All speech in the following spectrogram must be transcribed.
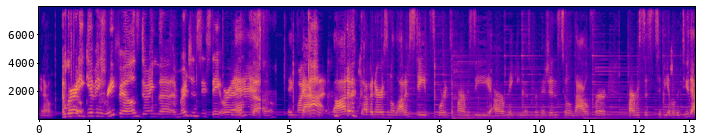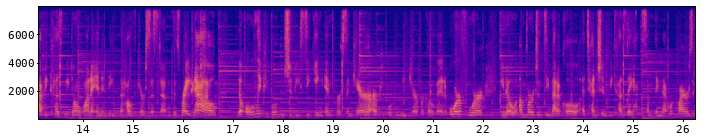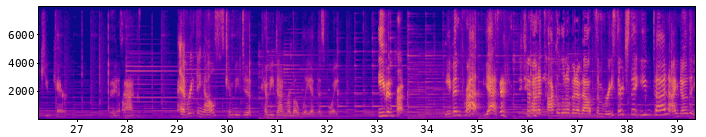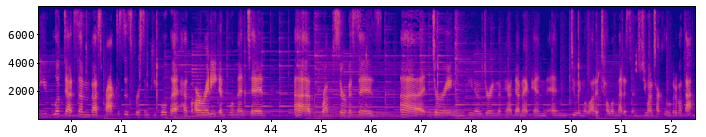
You know, and we're already giving refills during the emergency state we're in. Yes. So Exactly. A lot of governors and a lot of states, boards of pharmacy are making those provisions to allow for pharmacists to be able to do that because we don't want to inundate the healthcare system. Because right now, the only people who should be seeking in-person care are people who need care for COVID or for, you know, emergency medical attention because they have something that requires acute care. Exactly. know? Everything else can be do- can be done remotely at this point. Even PrEP. Even PrEP, yes. Did you want to talk a little bit about some research that you've done? I know that you've looked at some best practices for some people that have already implemented uh, PrEP services uh, during, you know, during the pandemic and and doing a lot of telemedicine. Did you want to talk a little bit about that?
